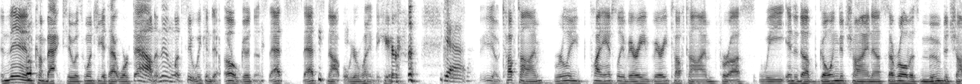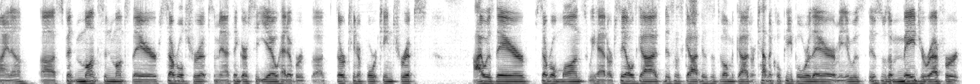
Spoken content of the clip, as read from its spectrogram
And then oh. come back to us once you get that worked out and then let's see what we can do. Oh goodness that's that's not what we were wanting to hear. Yeah. You know tough time really financially very very tough time for us. We ended up going to china. Several of us moved to china uh, spent months and months there several trips. I mean i think our ceo had over uh, 13 or 14 trips. I was there several months. We had our sales guys, business guys, business development guys, our technical people were there. I mean, it was this was a major effort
